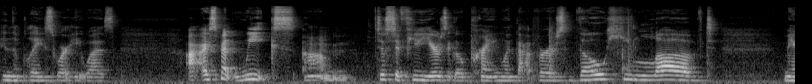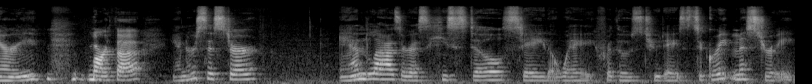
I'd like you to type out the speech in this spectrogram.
in the place where he was. I, I spent weeks um, just a few years ago praying with that verse. Though he loved Mary, Martha, and her sister, and Lazarus, he still stayed away for those two days. It's a great mystery,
